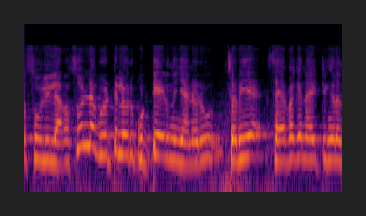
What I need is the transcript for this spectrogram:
റസൂലില്ല. റസൂലിന്റെ വീട്ടിൽ ഒരു കുട്ടിയായിരുന്നു ഞാൻ ഒരു ചെറിയ സേവകനായിട്ട് ഇങ്ങനെ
